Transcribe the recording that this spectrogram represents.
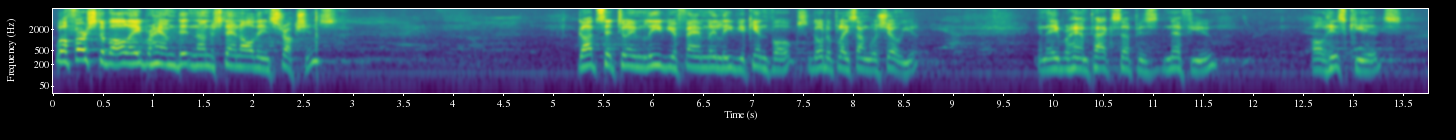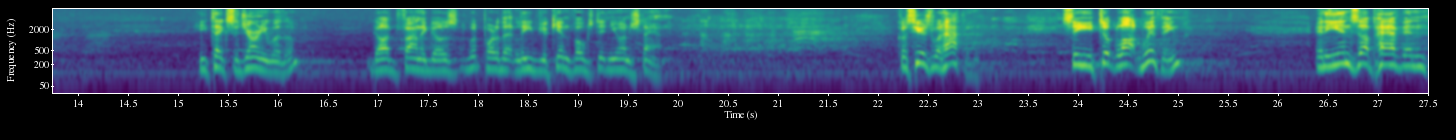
Well, first of all, Abraham didn't understand all the instructions. God said to him, Leave your family, leave your kinfolks, go to a place I'm going to show you. And Abraham packs up his nephew, all his kids. He takes a journey with them. God finally goes, What part of that leave your kinfolks didn't you understand? Because here's what happened. See, he took Lot with him, and he ends up having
